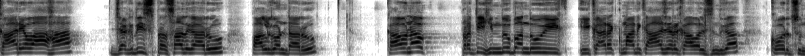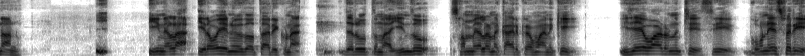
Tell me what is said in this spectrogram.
కార్యవాహ జగదీష్ ప్రసాద్ గారు పాల్గొంటారు. కావున ప్రతి హిందూ బంధువు ఈ ఈ కార్యక్రమానికి హాజరు కావాల్సిందిగా కోరుచున్నాను. ఈ నెల ఇరవై ఎనిమిదో తారీఖున జరుగుతున్న హిందూ సమ్మేళన కార్యక్రమానికి విజయవాడ నుంచి శ్రీ భువనేశ్వరి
